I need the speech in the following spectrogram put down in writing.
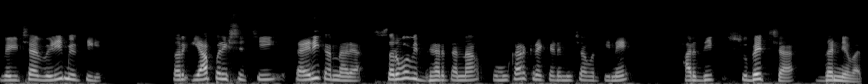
वेळच्या वेळी मिळतील. तर या परीक्षेची तयारी करणाऱ्या सर्व विद्यार्थ्यांना ओमकार अकॅडमीच्या वतीने हार्दिक शुभेच्छा. धन्यवाद.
